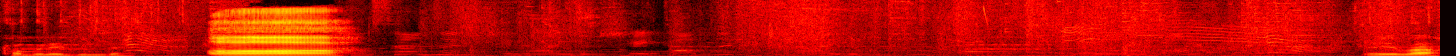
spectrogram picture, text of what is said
Kabul edildi. Aa, Eyvah.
